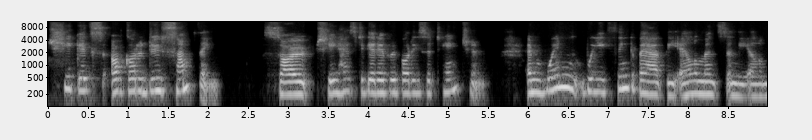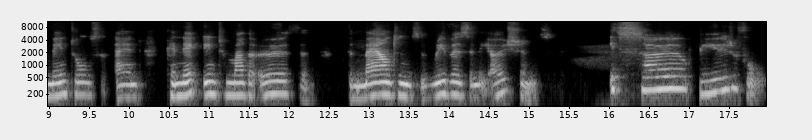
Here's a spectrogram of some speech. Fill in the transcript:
she gets, I've got to do something. So she has to get everybody's attention. And when we think about the elements and the elementals and connect into Mother Earth and the mountains, the rivers, and the oceans, it's so beautiful.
